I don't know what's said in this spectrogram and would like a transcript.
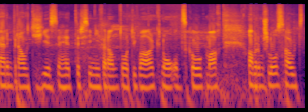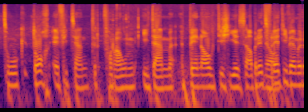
während dem Penalty-Schießen hat er seine Verantwortung wahrgenommen und das Goal gemacht, aber am Schluss halt Zug doch effizienter, vor allem in diesem Penalty-Schießen. Aber jetzt, Ja. Freddy, wenn wir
